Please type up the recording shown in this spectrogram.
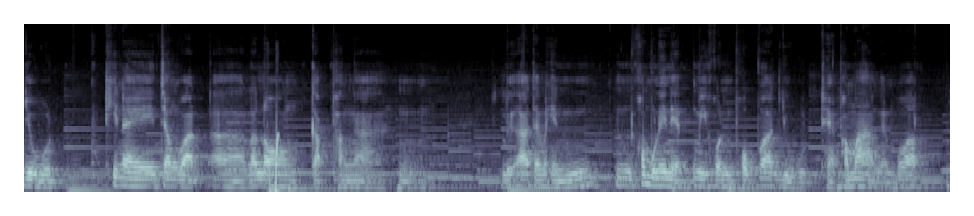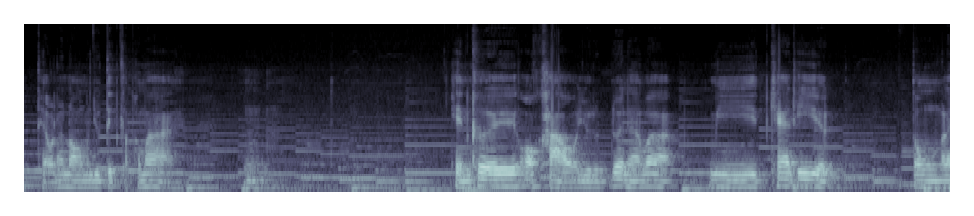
อยู่ที่ในจังหวัดระนองกับพังงาหรืออาจจะมาเห็นข้อมูลในเน็ตมีคนพบว่าอยู่แถบพม่าเหมือนกันเพราะว่าแถวระนองมันอยู่ติดกับพม่าเห็นเคยออกข่าวอยู่ด้วยนะว่า มีแค่ที่ตรงอะไร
